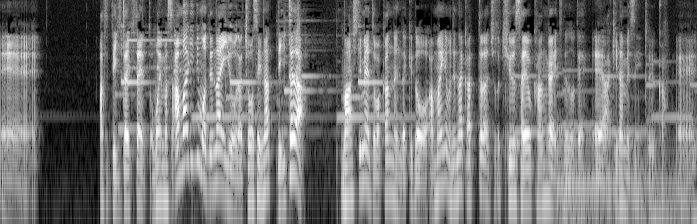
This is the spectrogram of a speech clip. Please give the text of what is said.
えー、当てていただきたいと思います。あまりにも出ないような調整になっていたら、回してみないと分かんないんだけど、あまりにも出なかったらちょっと救済を考えてるので、えー、諦めずにというか、え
